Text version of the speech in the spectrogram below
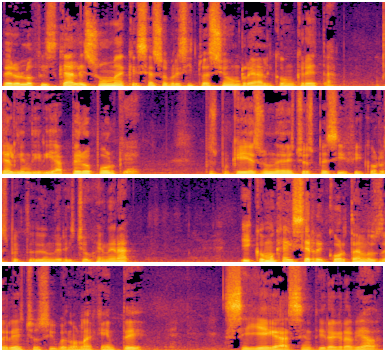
pero lo fiscal es suma que sea sobre situación real y concreta. Y alguien diría, ¿pero por qué? Pues porque es un derecho específico respecto de un derecho general. Y como que ahí se recortan los derechos y bueno, la gente se llega a sentir agraviada.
